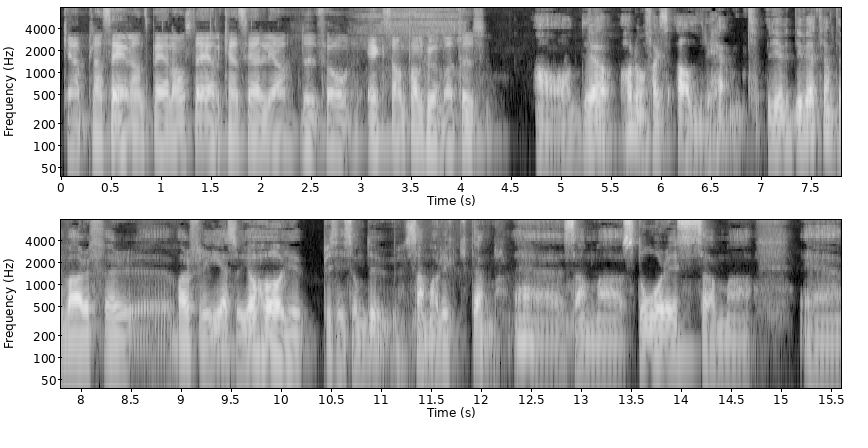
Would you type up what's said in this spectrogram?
kan jag placera en spelare hos dig eller kan jag sälja? Du får x antal hundratusen. Ja, det har nog faktiskt aldrig hänt. Det, det, vet jag inte varför, eh, varför det är så. Jag hör ju precis som du samma rykten, eh, samma stories, samma eh,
